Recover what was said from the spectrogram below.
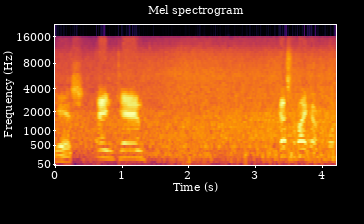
Yes. And um, that's what I heard about.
